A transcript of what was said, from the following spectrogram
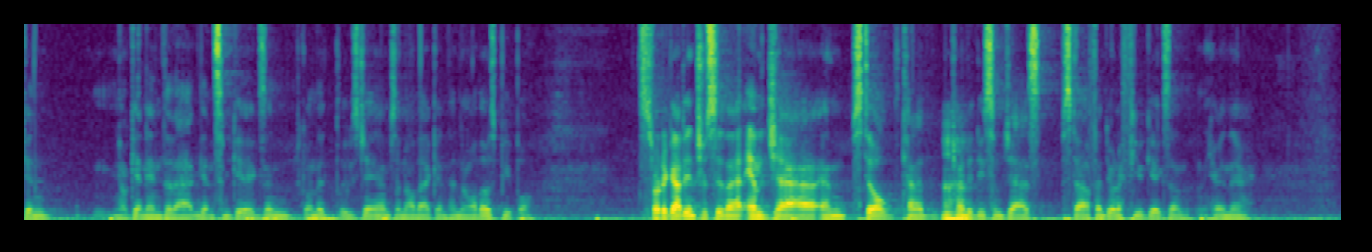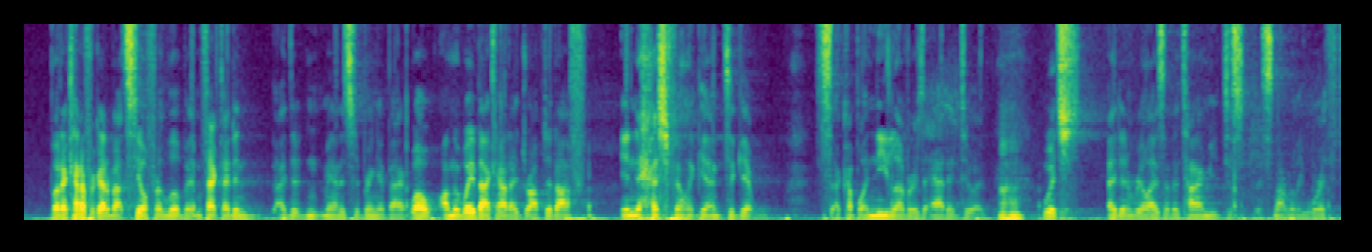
getting, you know, getting into that, and getting some gigs, and going to blues jams and all that, getting to know all those people. sort of got interested in that and jazz, and still kind of Uh-huh. trying to do some jazz stuff and doing a few gigs on here and there. But I kind of forgot about steel for a little bit. In fact, I didn't I didn't manage to bring it back. Well, on the way back out, I dropped it off in Nashville again to get a couple of knee levers added to it, Uh-huh. which I didn't realize at the time. You just it's not really worth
